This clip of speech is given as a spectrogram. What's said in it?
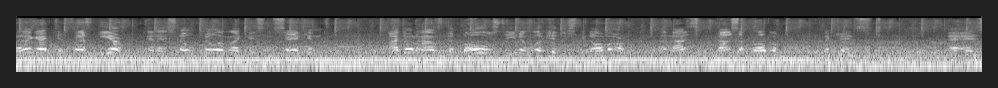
when I get to fifth gear and it's still pulling like it's in second, I don't have the balls to even look at the speedometer, and that's that's a problem because it is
